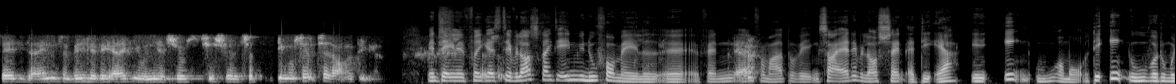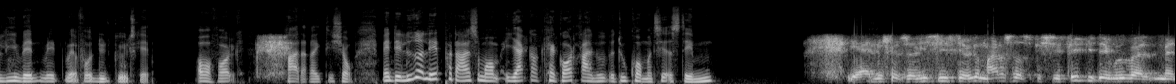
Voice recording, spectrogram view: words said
sagde de derinde, som vi leverer ikke i 29 til så I må selv tage om i bilen. Men Daniel Frigas, det er vel også rigtigt, inden vi nu får malet øh, fanden ja. alt for meget på væggen, så er det vel også sandt, at det er en, en uge om året. Det er en uge, hvor du må lige vente med, med at få et nyt køleskab, og hvor folk har det rigtig sjovt. Men det lyder lidt på dig som om, jeg kan godt regne ud, hvad du kommer til at stemme. Ja, nu skal det så lige sige, det er jo ikke mig, der sidder specifikt i det udvalg, men,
